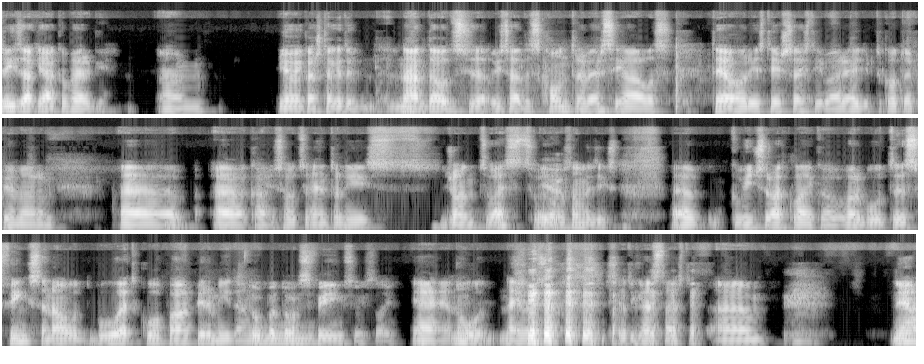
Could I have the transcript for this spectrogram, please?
Drīzāk jā, ka vergi. Um, jo vienkārši tagad ir nāk daudz visādas kontroversiālas teorijas tieši saistībā ar Ēģiptu, kaut vai piemēram, uh, uh, kā viņu sauc, Antonijs Džons Vests vai Jā. kaut kas tam līdzīgs, uh, viņš tur atklāja, ka varbūt Sfinksa nav būvēta kopā ar piramīdām. Tu par to sfinksu visu laiku. Jā, jā, nu, ne jau es. Es jau tikai atstāstu. Um, jā.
